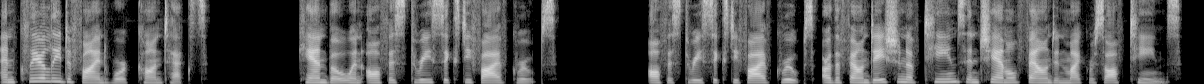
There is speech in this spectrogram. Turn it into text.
and clearly defined work contexts. KanBo and Office 365 groups. Office 365 groups are the foundation of Teams and channel found in Microsoft Teams.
